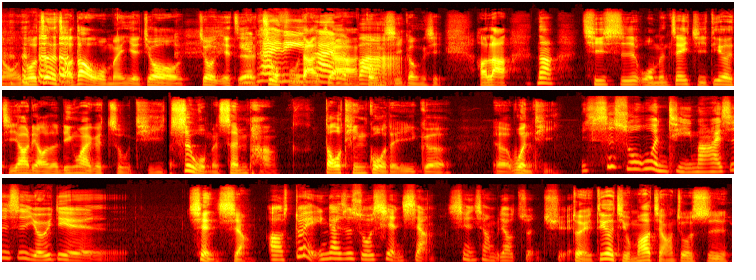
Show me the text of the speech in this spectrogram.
哦。如果真的找到，我们也就就也只能祝福大家，恭喜恭喜。好啦，那其实我们这一集第二集要聊的另外一个主题，是我们身旁都听过的一个呃问题。你是说问题吗？还是是有一点现象？哦，对，应该是说现象，现象比较准确。对，第二集我们要讲的就是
